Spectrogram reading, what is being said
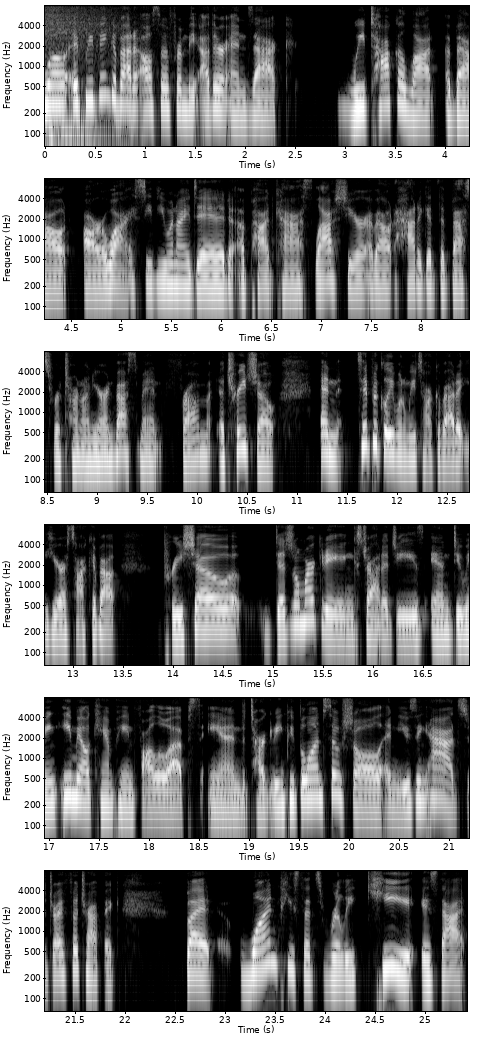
Well, if we think about it also from the other end, Zach, we talk a lot about ROI. Steve, you and I did a podcast last year about how to get the best return on your investment from a trade show. And typically, when we talk about it, you hear us talk about pre show digital marketing strategies and doing email campaign follow ups and targeting people on social and using ads to drive foot traffic. But one piece that's really key is that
